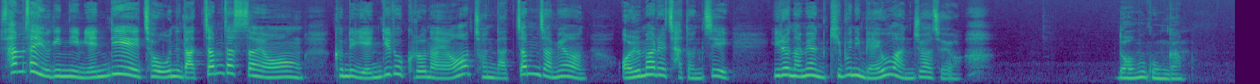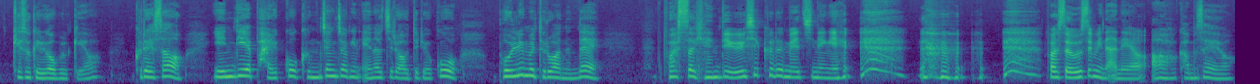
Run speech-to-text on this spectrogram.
3462님, 옌디, 저 오늘 낮잠 잤어요. 근데 옌디도 그러나요? 전 낮잠 자면 얼마를 자던지 일어나면 기분이 매우 안 좋아져요. 너무 공감. 계속 읽어볼게요. 그래서 옌디의 밝고 긍정적인 에너지를 얻으려고 볼륨을 들어왔는데 벌써 옌디 의식 흐름의 진행에 벌써 웃음이 나네요. 아 감사해요.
